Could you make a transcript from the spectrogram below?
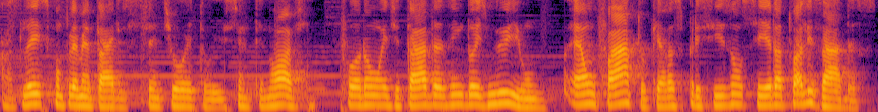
As leis complementares 108 e 109 foram editadas em 2001. É um fato que elas precisam ser atualizadas.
